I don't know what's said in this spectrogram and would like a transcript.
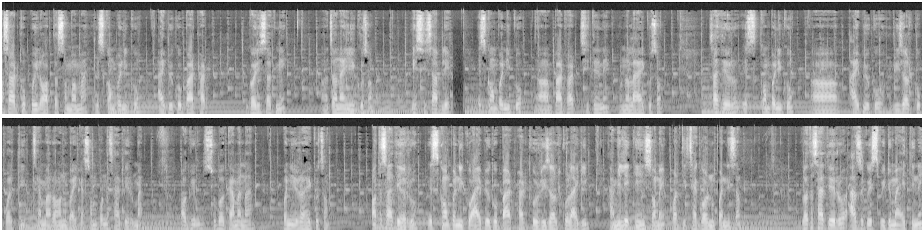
असाढको पहिलो हप्तासम्ममा यस कम्पनीको आइपिओको बाँडफाँड गरिसक्ने जनाइएको छ। यस हिसाबले यस कम्पनीको बाँडफाँड छिटै नै हुन लागेको छ। साथीहरू यस कम्पनीको आइपिओको रिजल्टको प्रतीक्षामा रहनुभएका सम्पूर्ण साथीहरूमा अग्रिम शुभकामना पनि रहेको छ। अन्त साथीहरू यस कम्पनीको आइपिओको बाँडफाँडको रिजल्टको लागि हामीले केही समय प्रतीक्षा गर्नुपर्नेछ। ल त साथीहरू आजको यस भिडियोमा यति नै।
